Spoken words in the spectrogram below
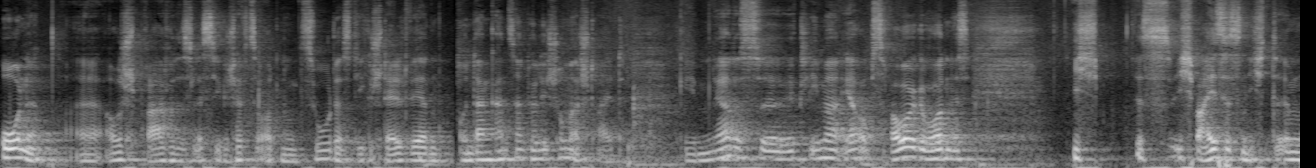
ohne äh, Aussprache, das lässt die Geschäftsordnung zu, dass die gestellt werden. Und dann kann es natürlich schon mal Streit geben. Ja, das äh, Klima, eher ob es rauer geworden ist. Ich es, ich weiß es nicht. Ähm,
